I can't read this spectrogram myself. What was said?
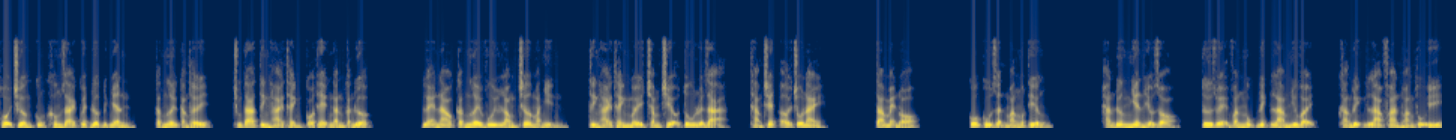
Hội trưởng cũng không giải quyết được địch nhân, các ngươi cảm thấy, chúng ta tinh hải thành có thể ngăn cản được. Lẽ nào các ngươi vui lòng trơ mắt nhìn, tinh hải thành mấy trăm triệu tu luyện giả, thảm chết ở chỗ này? Ta mẹ nó. Cố cù giận mắng một tiếng. Hắn đương nhiên hiểu rõ, từ duệ văn mục đích làm như vậy, khẳng định là phản hoàng thụ ý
